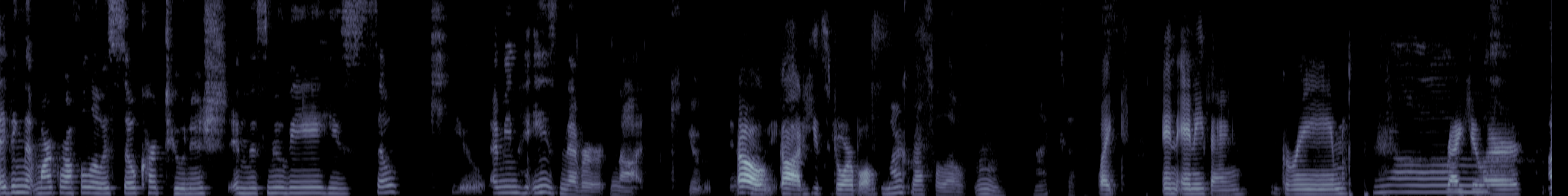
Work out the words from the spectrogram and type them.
I think that Mark Ruffalo is so cartoonish in this movie. He's so cute. I mean, he's never not cute. Oh. God. He's adorable. Mark Ruffalo. Mm, my goodness. Like in anything green, Yum. regular.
